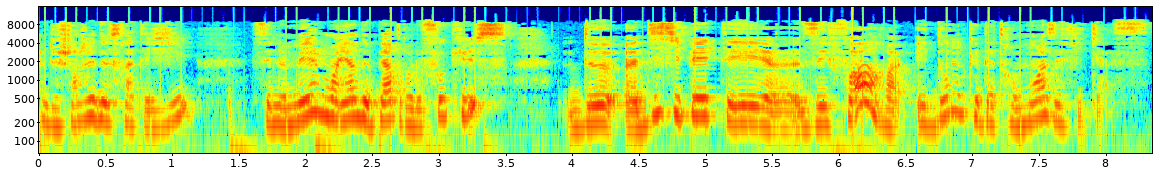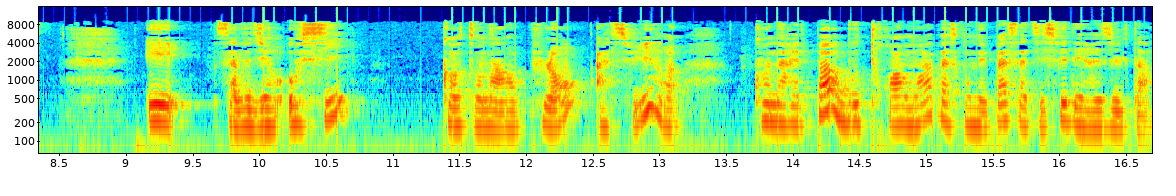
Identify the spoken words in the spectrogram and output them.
de changer de stratégie, c'est le meilleur moyen de perdre le focus, de euh, dissiper tes euh, efforts et donc d'être moins efficace. Et ça veut dire aussi, quand on a un plan à suivre, qu'on n'arrête pas au bout de trois mois parce qu'on n'est pas satisfait des résultats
